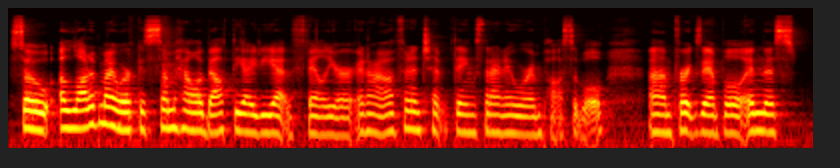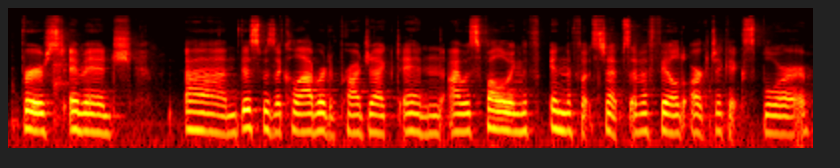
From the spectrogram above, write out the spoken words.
So, a lot of my work is somehow about the idea of failure, and I often attempt things that I know were impossible. Um, for example, in this first image, um, this was a collaborative project, and I was following the, in the footsteps of a failed Arctic explorer.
